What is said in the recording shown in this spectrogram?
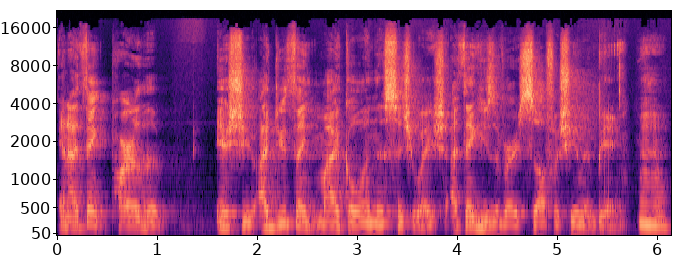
and I think part of the issue, I do think Michael in this situation, I think he's a very selfish human being. Mm-hmm.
